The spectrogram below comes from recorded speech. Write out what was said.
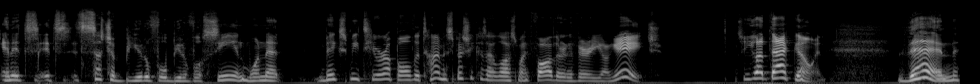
And it's it's it's such a beautiful, beautiful scene, one that makes me tear up all the time, especially because I lost my father at a very young age. So you got that going. Then,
